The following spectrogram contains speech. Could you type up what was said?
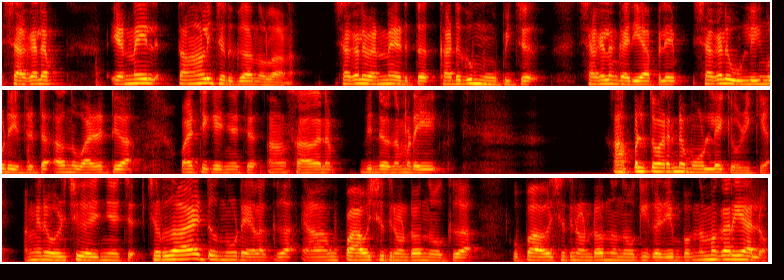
ശകലം എണ്ണയിൽ താളിച്ചെടുക്കുക എന്നുള്ളതാണ്. ശകലം എണ്ണ എടുത്ത് കടുകും മൂപ്പിച്ച് ശകലം കരിയാപ്പിലയും ശകലം ഉള്ളിയും കൂടി ഇട്ടിട്ട് അതൊന്ന് വഴറ്റുക. വഴറ്റി കഴിഞ്ഞേച്ച് ആ സാധനം ഇതിന്റെ നമ്മുടെ ഈ ആപ്പിൾ തോരന്റെ മുകളിലേക്ക് ഒഴിക്കുക. അങ്ങനെ ഒഴിച്ചു കഴിഞ്ഞേച്ച് ചെറുതായിട്ട് ഒന്നുകൂടെ ഇളക്കുക. ഉപ്പ് ആവശ്യത്തിനുണ്ടോ എന്ന് നോക്കുക. ഉപ്പ് ആവശ്യത്തിനുണ്ടോ എന്ന് നോക്കി കഴിയുമ്പം നമുക്കറിയാമല്ലോ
